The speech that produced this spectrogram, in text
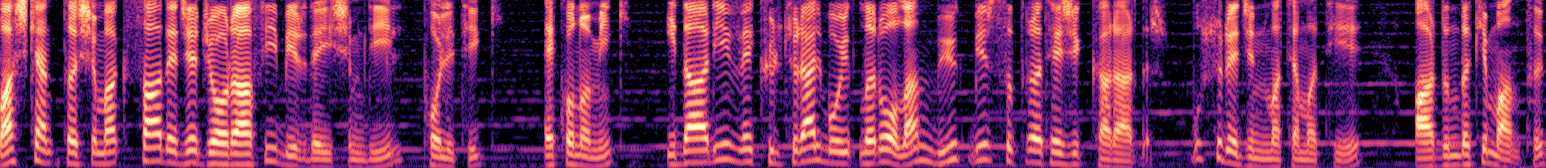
Başkent taşımak sadece coğrafi bir değişim değil, politik, ekonomik, idari ve kültürel boyutları olan büyük bir stratejik karardır. Bu sürecin matematiği, ardındaki mantık,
